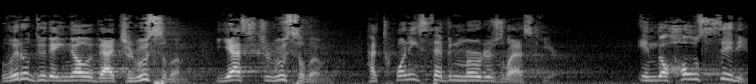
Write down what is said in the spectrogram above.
Little do they know that Jerusalem, yes Jerusalem, had 27 murders last year. In the whole city.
